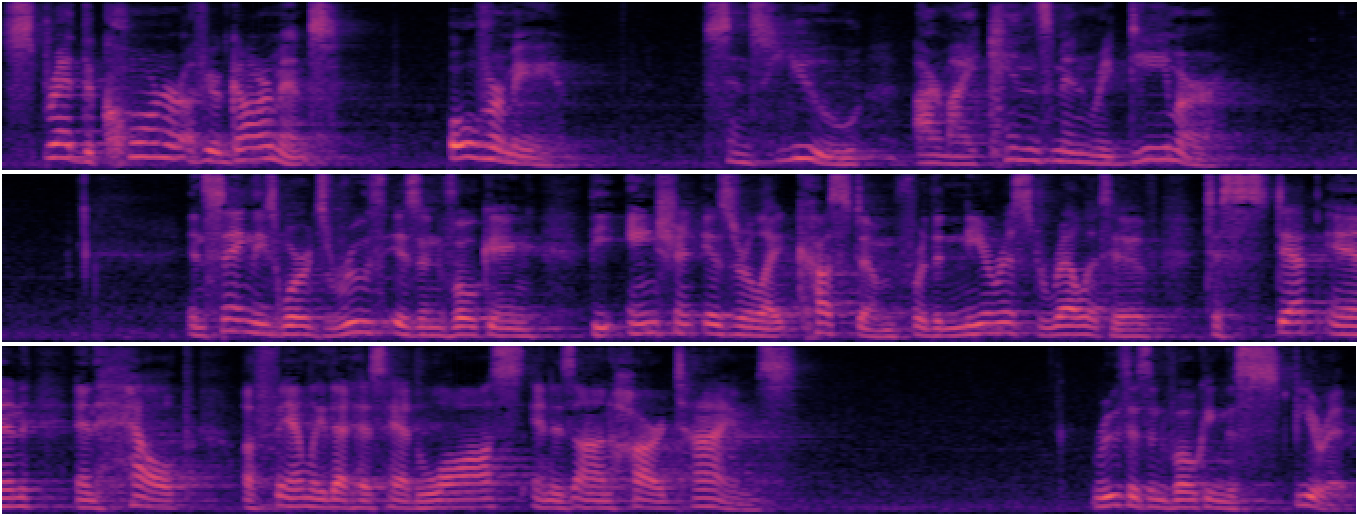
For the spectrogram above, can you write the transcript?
Spread the corner of your garment over me, since you are my kinsman redeemer. In saying these words, Ruth is invoking the ancient Israelite custom for the nearest relative to step in and help a family that has had loss and is on hard times. Ruth is invoking the spirit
